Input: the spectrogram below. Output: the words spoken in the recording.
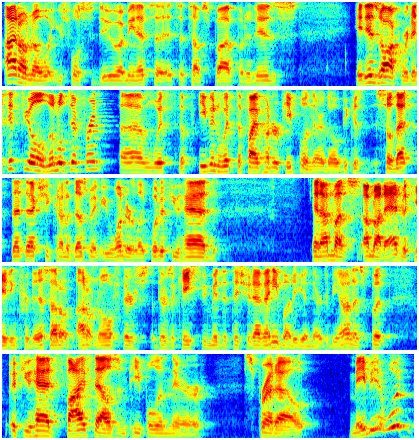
I don't know what you're supposed to do. I mean, it's a it's a tough spot, but it is it is awkward. It did feel a little different um, with the even with the 500 people in there though, because so that that actually kind of does make me wonder, like, what if you had and I'm not I'm not advocating for this. I don't I don't know if there's there's a case to be made that they should have anybody in there to be honest. But if you had five thousand people in there spread out, maybe it would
